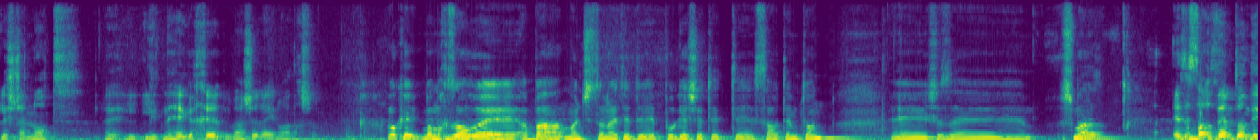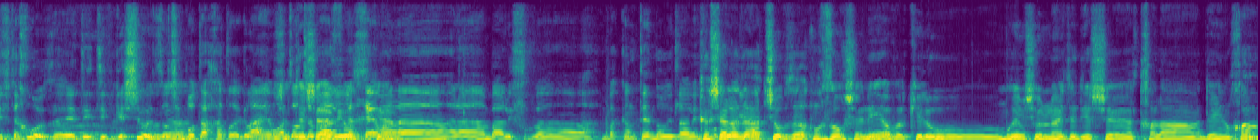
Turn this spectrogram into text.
לשנות, אה, להתנהג אחרת ממה שראינו עד עכשיו. אוקיי, במחזור אה, הבא, מנצ'סטר יונייטד אה, פוגשת את סאוטהמפטון, שזה... שמע, איזה סארטהמפטון תפתחו, ת- תפגשו, זאת יודע. שפותחת רגליים או של זאת 9-0, שבאה להילחם כן. על ה- על ה- באליפ- ב- בקנטנדורית לאליפות? קשה כאילו. לדעת, שוב, זה רק מחזור שני, אבל כאילו, אומרים שליונייטד יש אה, התחלה די נוחה,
